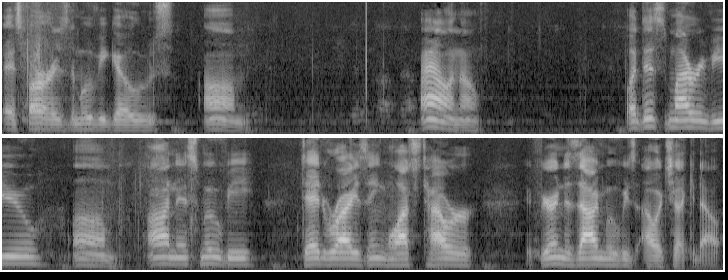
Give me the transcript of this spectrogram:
as far as the movie goes. Um, I don't know. But this is my review um, on this movie, Dead Rising Watchtower. If you're into zombie movies, I would check it out.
